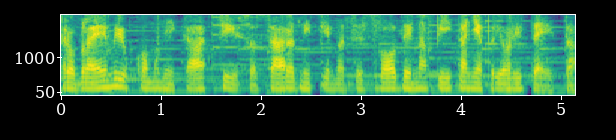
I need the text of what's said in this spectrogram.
Problemi u komunikaciji sa saradnicima se svode na pitanje prioriteta.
